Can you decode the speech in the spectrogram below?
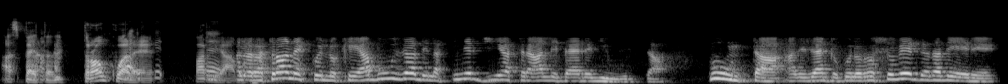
Aspetta, Tron qual è? che- Parliamo. Allora, Tron è quello che abusa della sinergia tra le terre di Urza. Punta, ad esempio, quello rosso-verde ad avere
